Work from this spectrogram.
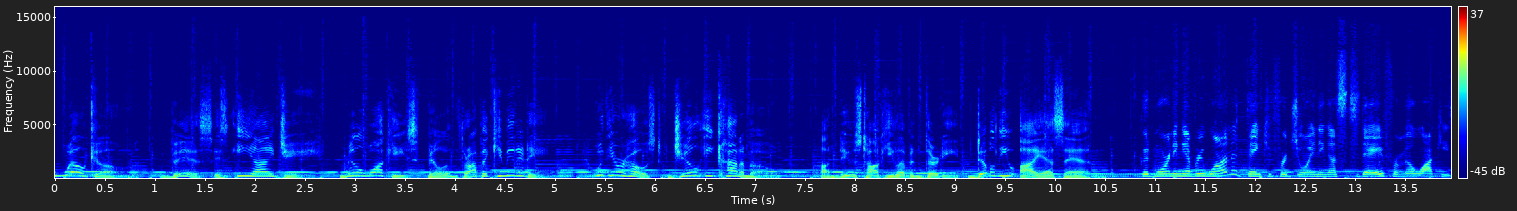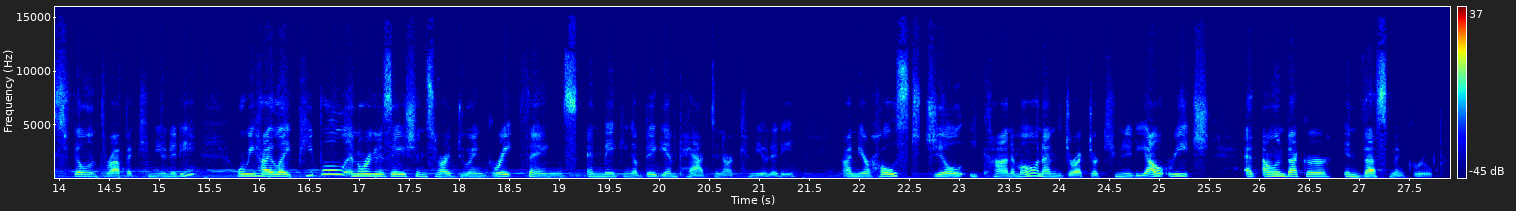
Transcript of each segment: Welcome. This is EIG, Milwaukee's philanthropic community, with your host, Jill Economo, on News Talk 1130 WISN. Good morning, everyone, and thank you for joining us today for Milwaukee's philanthropic community, where we highlight people and organizations who are doing great things and making a big impact in our community. I'm your host, Jill Economo, and I'm the Director of Community Outreach at Ellenbecker Investment Group.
